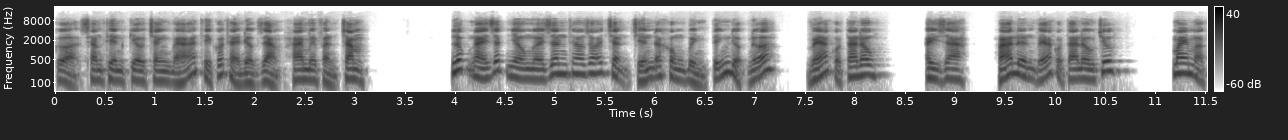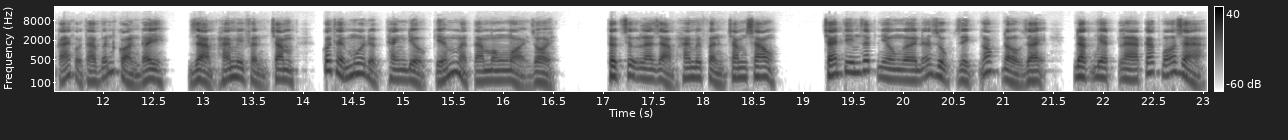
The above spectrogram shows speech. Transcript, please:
cửa xem thiên kiêu tranh bá thì có thể được giảm 20%. Lúc này rất nhiều người dân theo dõi trận chiến đã không bình tĩnh được nữa. Vé của ta đâu? Ây ra, hóa đơn vé của ta đâu chứ? May mà cái của ta vẫn còn đây, giảm 20%, có thể mua được thanh điều kiếm mà ta mong mỏi rồi. Thực sự là giảm 20% sao? Trái tim rất nhiều người đã dục dịch ngóc đầu dậy, đặc biệt là các võ giả.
